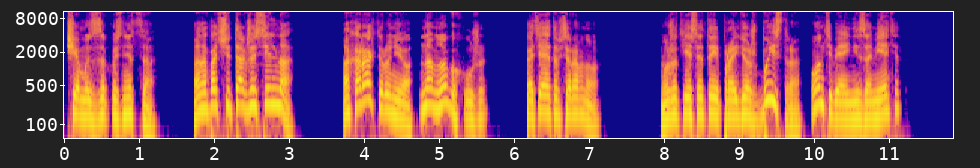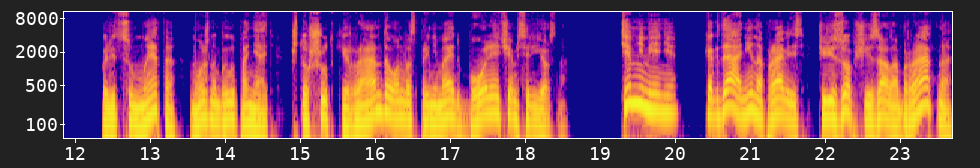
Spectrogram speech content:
чем из-за кузнеца. Она почти так же сильна, а характер у нее намного хуже. Хотя это все равно. Может, если ты пройдешь быстро, он тебя и не заметит. По лицу Мэтта можно было понять, что шутки Ранда он воспринимает более чем серьезно. Тем не менее, когда они направились через общий зал обратно,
